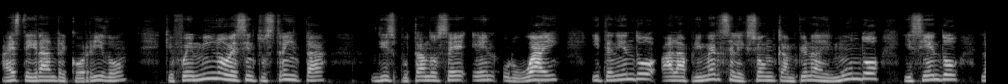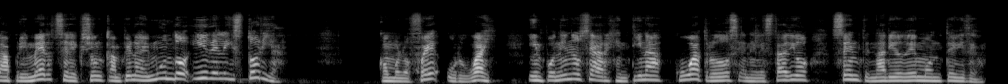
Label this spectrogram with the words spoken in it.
a este gran recorrido, que fue en 1930, disputándose en Uruguay y teniendo a la primer selección campeona del mundo y siendo la primer selección campeona del mundo y de la historia, como lo fue Uruguay imponiéndose a Argentina 4-2 en el Estadio Centenario de Montevideo.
